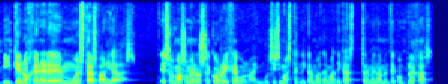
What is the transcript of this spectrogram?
y que no genere muestras variadas. Eso más o menos se corrige, bueno, hay muchísimas técnicas matemáticas tremendamente complejas,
